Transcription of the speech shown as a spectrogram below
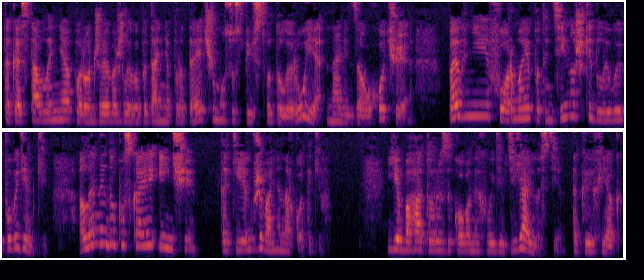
Таке ставлення породжує важливе питання про те, чому суспільство толерує, навіть заохочує певні форми потенційно шкідливої поведінки, але не допускає інші, такі як вживання наркотиків. Є багато ризикованих видів діяльності, таких як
